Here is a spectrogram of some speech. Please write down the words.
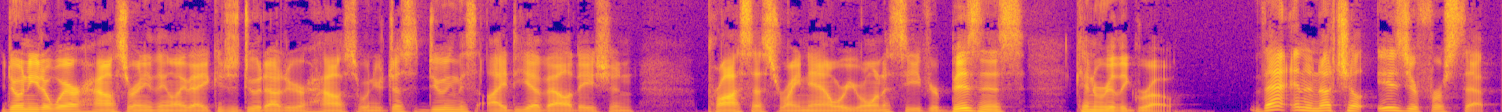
You don't need a warehouse or anything like that. You can just do it out of your house when you're just doing this idea validation process right now where you want to see if your business can really grow. That, in a nutshell, is your first step.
